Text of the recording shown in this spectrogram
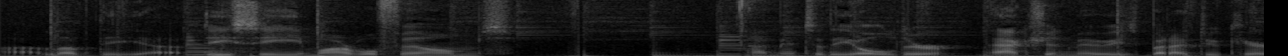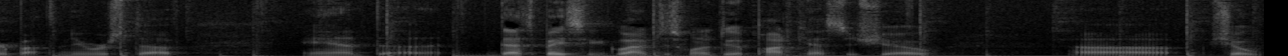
I love the uh, DC, Marvel films. I'm into the older action movies, but I do care about the newer stuff. And uh, that's basically why I just want to do a podcast to show, uh, show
